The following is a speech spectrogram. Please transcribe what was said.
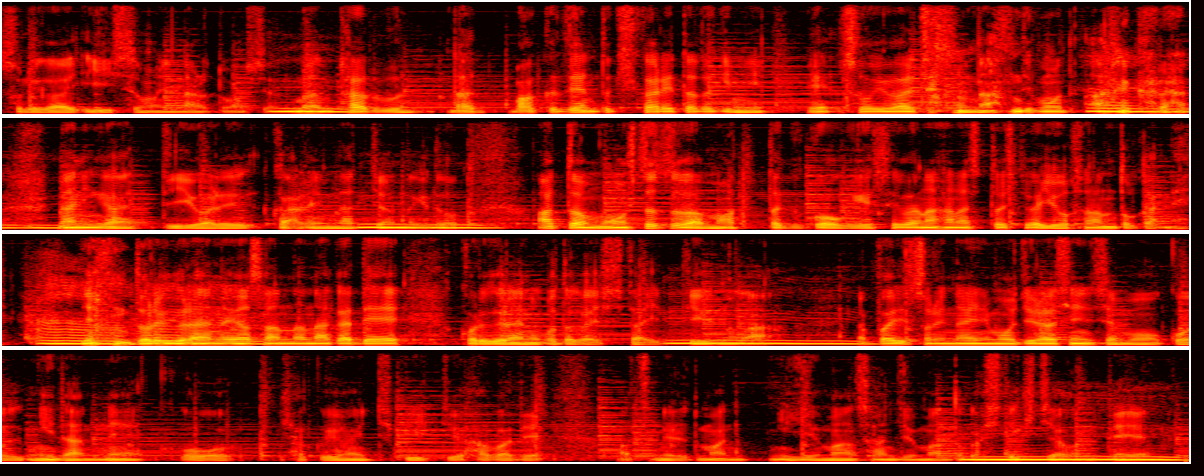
それがいい質問になると思うんですよ。うんまあ、多分だ漠然と聞かれた時に「えそう言われても何でもあるから、何が?」って言われるかあれになっちゃうんだけど、うんあとはもう一つは全くこう下世話な話としては予算とかねどれぐらいの予算の中でこれぐらいのことがしたいっていうのが、んやっぱりそれなりにモジュラー申請もこう2段ねこう 104HP っていう幅で集めるとまあ20万30万とかしてきちゃうんで。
